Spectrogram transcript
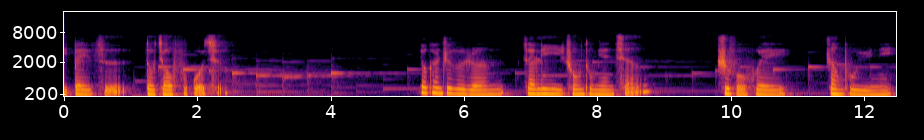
一辈子都交付过去。要看这个人在利益冲突面前。是否会让步于你？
